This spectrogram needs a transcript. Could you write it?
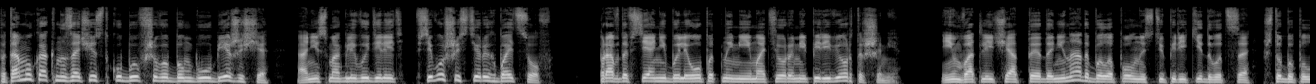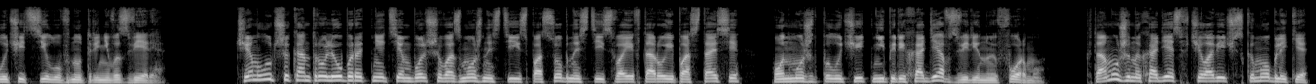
потому как на зачистку бывшего бомбоубежища они смогли выделить всего шестерых бойцов. Правда, все они были опытными и матерыми перевертышами. Им, в отличие от Теда, не надо было полностью перекидываться, чтобы получить силу внутреннего зверя. Чем лучше контроль оборотня, тем больше возможностей и способностей своей второй ипостаси он может получить, не переходя в звериную форму. К тому же, находясь в человеческом облике,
